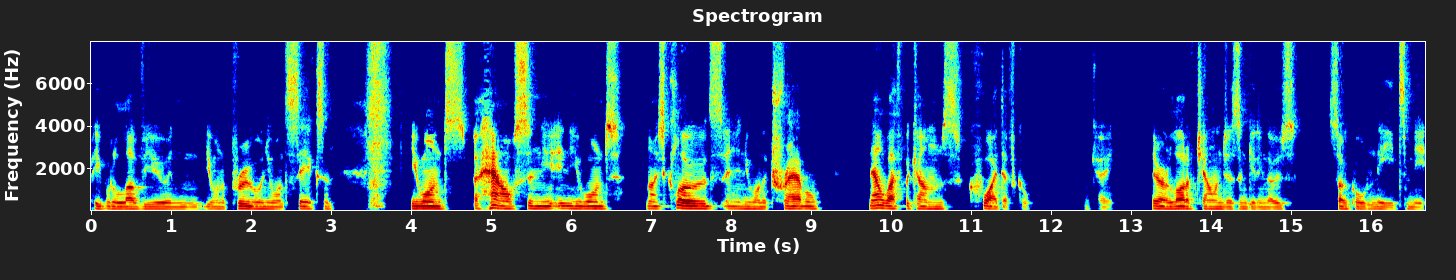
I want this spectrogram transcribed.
people to love you and you want approval and you want sex and you want a house and you, and you want nice clothes and you want to travel, now life becomes quite difficult. Okay. There are a lot of challenges in getting those so called needs met.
